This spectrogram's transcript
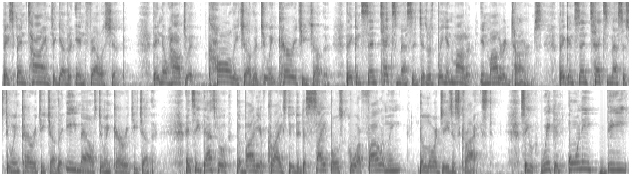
They spend time together in fellowship. They know how to call each other, to encourage each other. They can send text messages. Let's bring it moderate, in moderate terms. They can send text messages to encourage each other, emails to encourage each other. And see, that's what the body of Christ do, the disciples who are following the Lord Jesus Christ. See, we can only be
